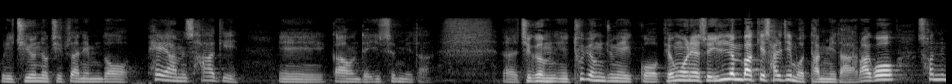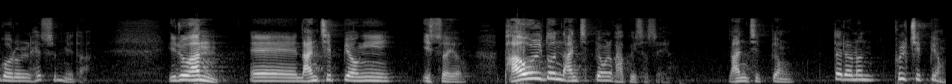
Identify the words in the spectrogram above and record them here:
우리 주현옥 집사님도 폐암 사기 가운데 있습니다. 어, 지금 투병 중에 있고 병원에서 1년밖에 살지 못합니다. 라고 선고를 했습니다. 이러한 난치병이 있어요. 바울도 난치병을 갖고 있었어요. 난치병, 때로는 불치병.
